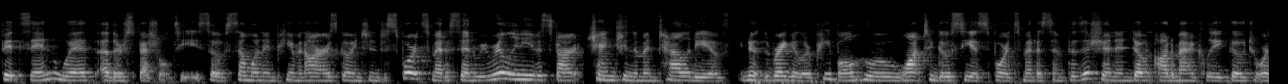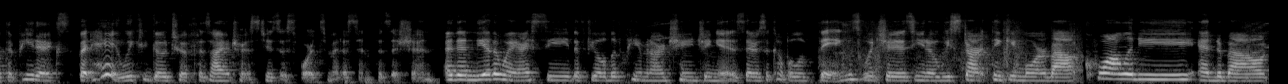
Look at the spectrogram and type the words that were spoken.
fits in with other specialties. So if someone in PM&R is going into sports medicine, we really need to start changing the mentality of you know, the regular people who want to go see a sports medicine physician and don't automatically go to orthopedics. But hey, we could go to a physiatrist who's a sports medicine physician. And then the other way I see the field of PM&R changing is there's a couple of things, which is, you know, we start thinking more about quality and about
